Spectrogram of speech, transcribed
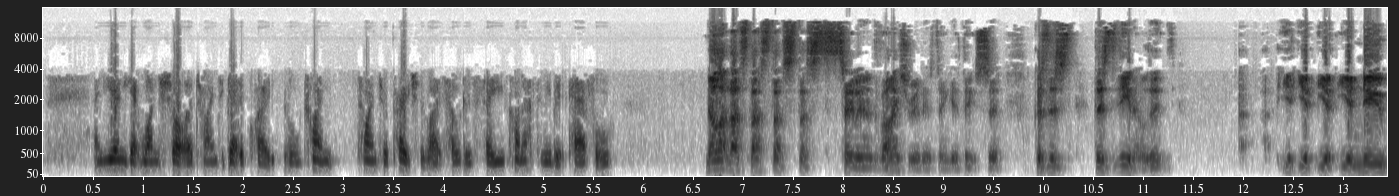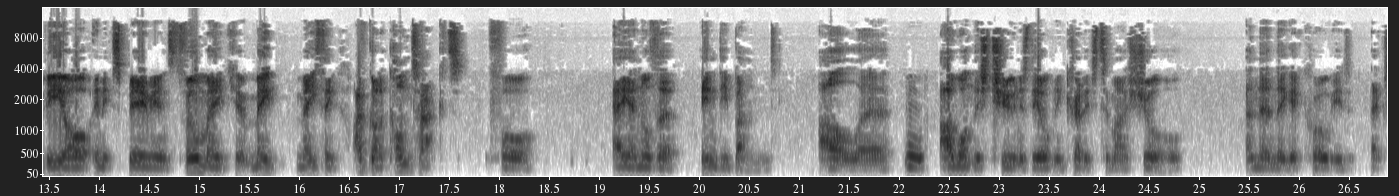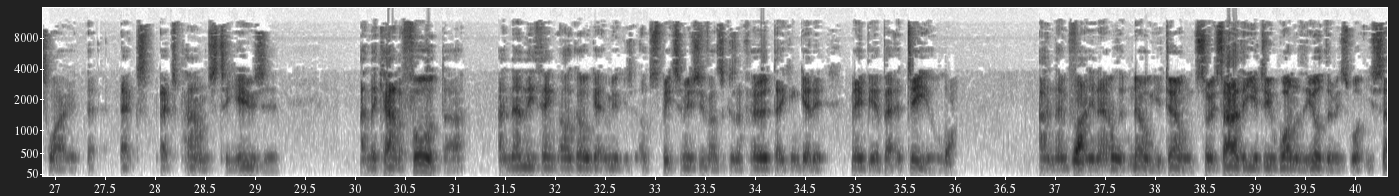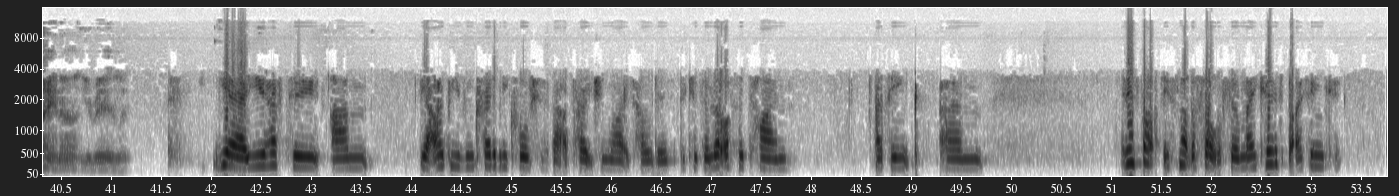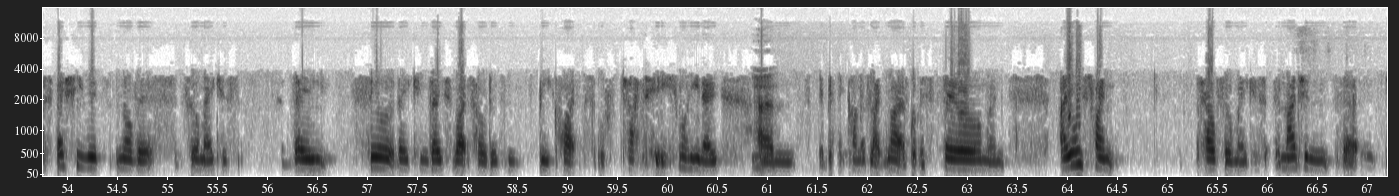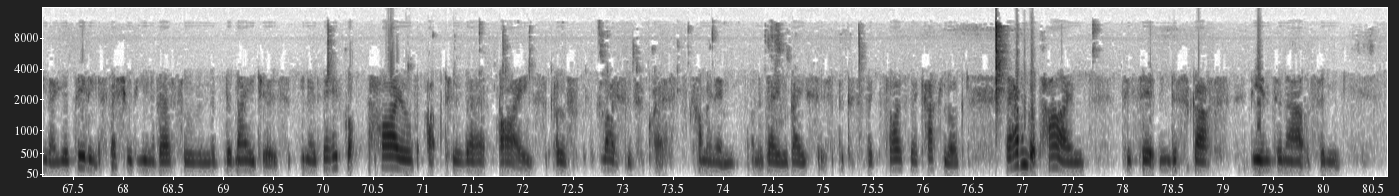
and you only get one shot at trying to get a quote or trying trying to approach the rights holders. So you kind of have to be a bit careful. no, that, that's that's that's that's salient advice, really. I think it's because there's there's you know the, uh, you, you, you- your newbie or inexperienced filmmaker may may think I've got a contact for a another indie band. I'll uh, I want this tune as the opening credits to my show. And then they get quoted X Y X X pounds to use it, and they can't afford that, and then they think I'll go get a music, I'll speak to music fans because I've heard they can get it maybe a better deal, Yeah. and then Yeah. finding out that no, you don't. So it's either you do one or the other, is what you're saying, aren't you? Really? Yeah, you have to. Um, yeah, I'd be incredibly cautious about approaching rights holders because a lot of the time, I think, um, and it's not it's not the fault of filmmakers, but I think, especially with novice filmmakers, they feel that they can go to rights holders and be quite sort of chatty. Well, you know, um, it'd be kind of like, right, I've got this film, and I always try and tell filmmakers, imagine that, you know, you're dealing, especially with Universal and the, the majors, you know, they've got piles up to their eyes of license requests coming in on a daily basis because of the size of their catalogue. They haven't got time to sit and discuss the ins and outs and,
